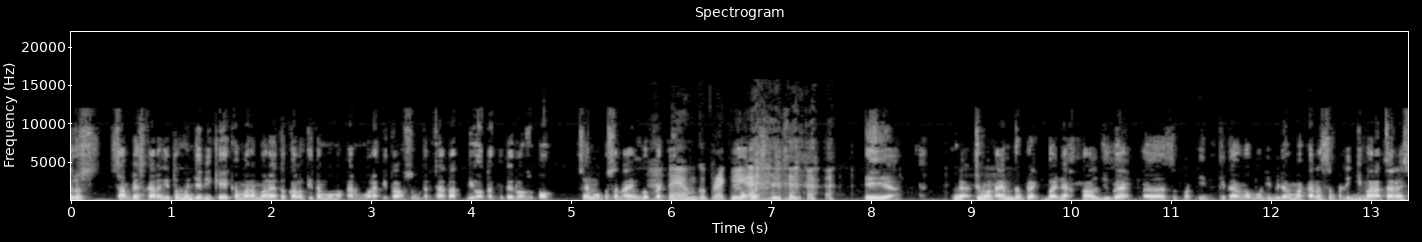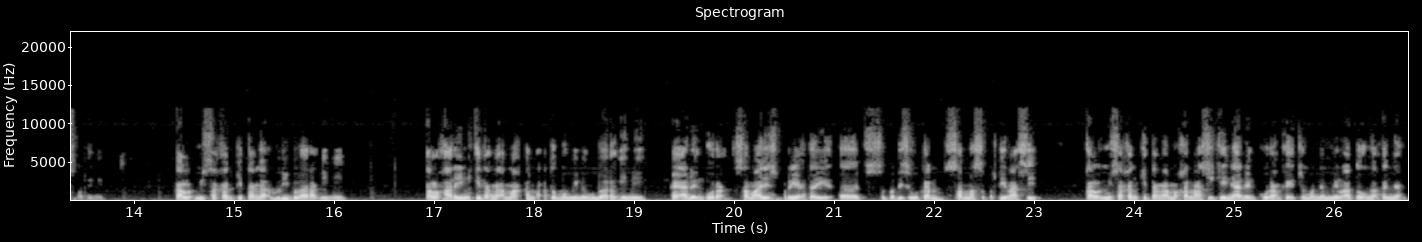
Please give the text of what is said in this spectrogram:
Terus sampai sekarang itu menjadi kayak ke mana-mana itu kalau kita mau makan murah kita langsung tercatat di otak kita itu langsung oh saya mau pesan ayam geprek nih. Ayam geprek ya. ribu. iya. Nggak cuma ayam geprek, banyak hal juga uh, seperti kita ngomong di bidang makanan seperti gimana caranya seperti ini. Kalau misalkan kita nggak beli barang ini, kalau hari ini kita nggak makan atau meminum barang ini, kayak ada yang kurang. Sama aja seperti yang tadi uh, seperti disebutkan, sama seperti nasi. Kalau misalkan kita nggak makan nasi, kayaknya ada yang kurang, kayak cuma nyemil atau nggak kenyang.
